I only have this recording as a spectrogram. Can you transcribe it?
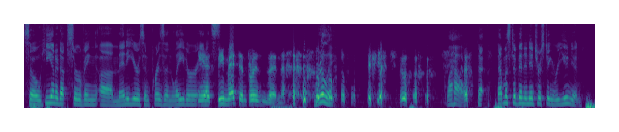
So he ended up serving uh, many years in prison later. Yes. We met in prison then. Really? sure. Wow, that that must have been an interesting reunion.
